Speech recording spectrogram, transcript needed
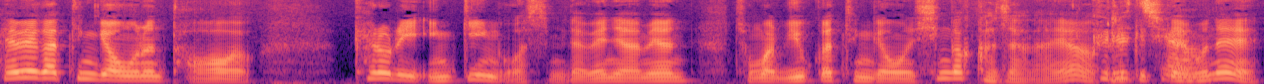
해외 같은 경우는 더 캐롤이 인기인 것 같습니다. 왜냐하면 정말 미국 같은 경우는 심각하잖아요. 그렇죠. 그렇기 때문에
